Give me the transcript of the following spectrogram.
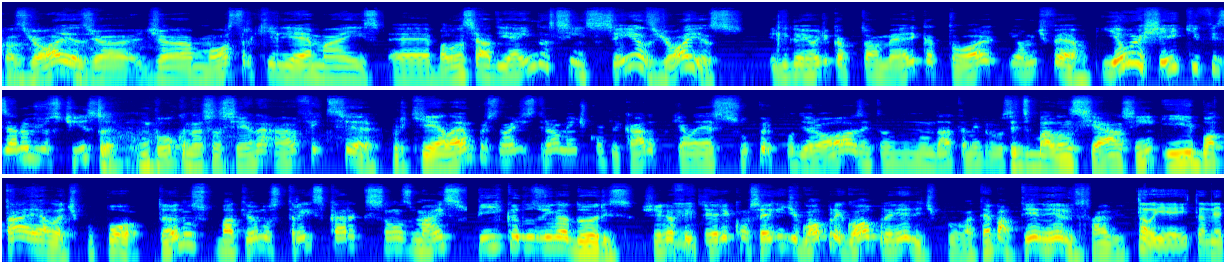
com as joias já, já mostra que ele é mais é, balanceado. E ainda assim, sem as joias, ele ganhou de Capitão América, Thor e Homem de Ferro. E eu achei que fizeram justiça um pouco nessa cena à feiticeira, porque ela é um personagem extremamente complicado, porque ela é super poderosa, então não dá também para você desbalancear assim e botar ela, tipo, pô, Thanos bateu nos três caras que são os mais pica dos Vingadores. Chega a feiticeira e consegue de igual para igual para ele, tipo, até bater neles, sabe? Não, e aí também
